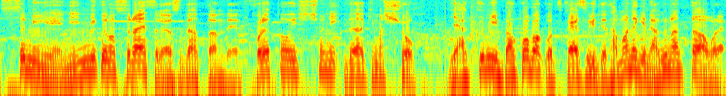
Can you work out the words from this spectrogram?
隅にねニンニクのスライスが寄せてあったんでこれと一緒にいただきましょう。薬味バコバコ使いすぎて玉ねぎなくなったわこれ。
